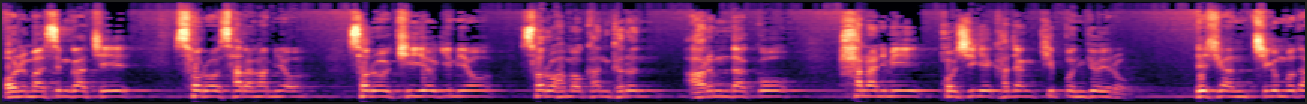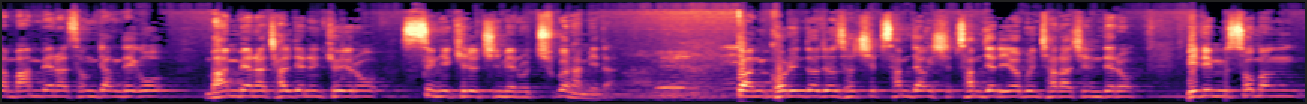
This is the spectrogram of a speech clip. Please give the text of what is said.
오늘 말씀 같이 서로 사랑하며 서로 기여기며 서로 화목한 그런 아름답고 하나님이 보시기에 가장 기쁜 교회로 이 시간 지금보다 만 배나 성장되고 만 배나 잘 되는 교회로 승리키를 주님으로 축원합니다. 또한 고린도전서 13장 13절에 여러분 잘 아시는 대로 믿음, 소망,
